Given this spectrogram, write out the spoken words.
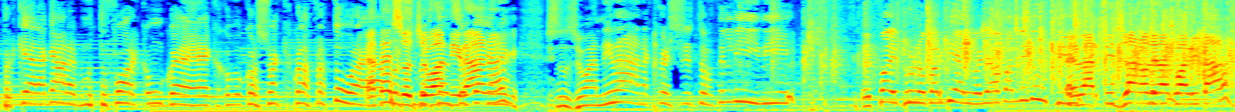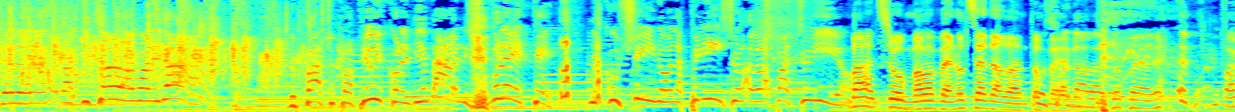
perché la gara è venuta fuori comunque come corso anche quella frattura. E ha adesso Giovanni Rana? bene. Sono Giovanni Rana, questi tortellini. E poi Bruno Barbieri, vogliamo farli tutti? è l'artigiano della qualità? L'artigiano della qualità! Mi faccio proprio io con le mie mani, se volete! Il cuscino e la penisola ve la faccio io! ma insomma vabbè non sei andato tanto non bene sono andato tanto bene. Ho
